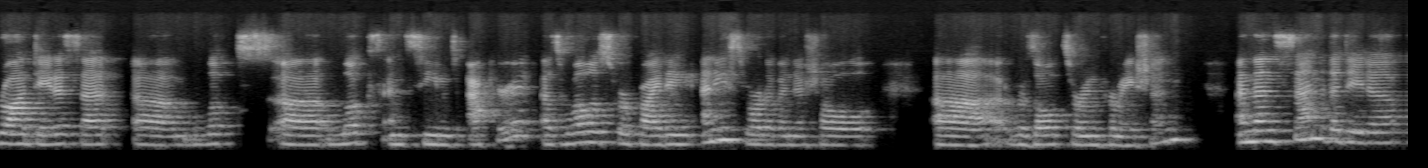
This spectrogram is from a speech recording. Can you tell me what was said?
raw data set um, looks, uh, looks and seems accurate, as well as providing any sort of initial uh, results or information and then send the data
